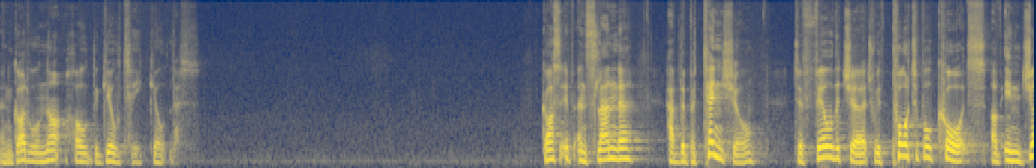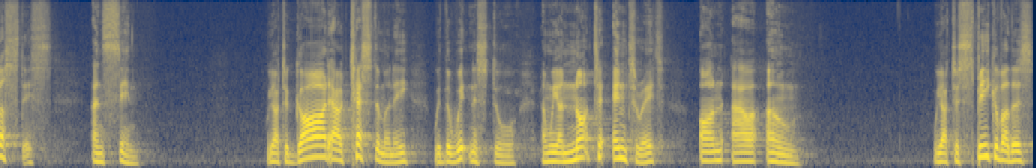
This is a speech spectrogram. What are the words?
And God will not hold the guilty guiltless. Gossip and slander have the potential to fill the church with portable courts of injustice and sin. We are to guard our testimony with the witness door, and we are not to enter it on our own. We are to speak of others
